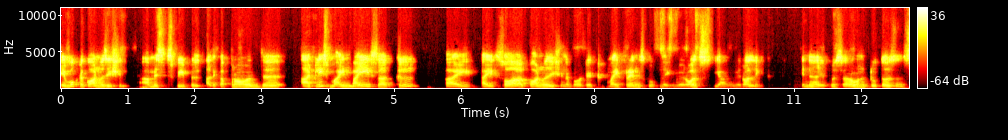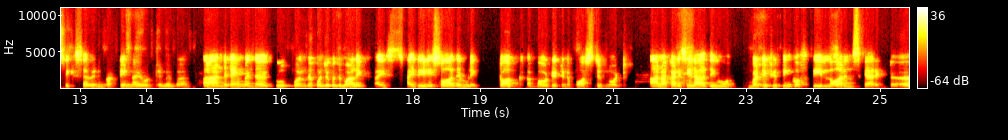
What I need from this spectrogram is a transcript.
evoked a conversation amidst people அதுக்கப்புறம் வந்து at least my my circle I I saw a conversation about it. My friends group, like we we're all young, we we're all like in a, it was around 2006, 7, not 10, I don't remember. Ah, and the time when the group won the கொஞ்சம் கொஞ்சமா like I I really saw them like talk about it in a positive note. ஆனா கடைசியில அதையும் but if you think of the Lawrence character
